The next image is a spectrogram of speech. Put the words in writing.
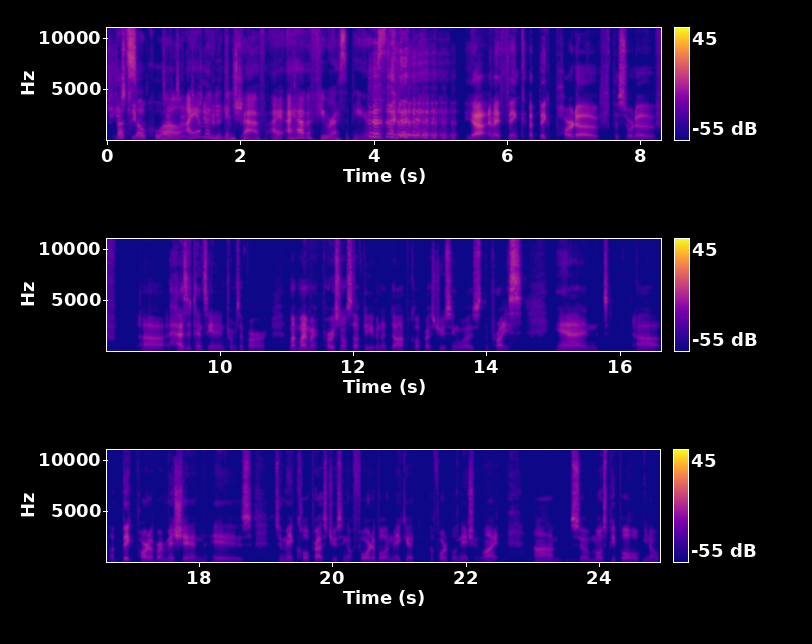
to just That's keep- so cool. Well, to- to I am a vegan chef. I, I have a few recipes. Yeah, and I think a big part of the sort of uh, hesitancy in, in terms of our my, my, my personal self to even adopt cold press juicing was the price, and uh, a big part of our mission is to make cold press juicing affordable and make it affordable nationwide. Um, so most people, you know.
